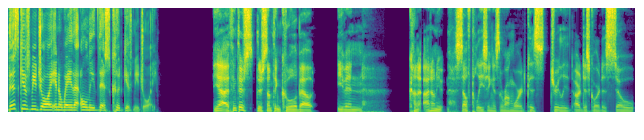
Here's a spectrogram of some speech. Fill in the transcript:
this gives me joy in a way that only this could give me joy Yeah, I think there's there's something cool about even kind of I don't even self policing is the wrong word because truly our Discord is so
